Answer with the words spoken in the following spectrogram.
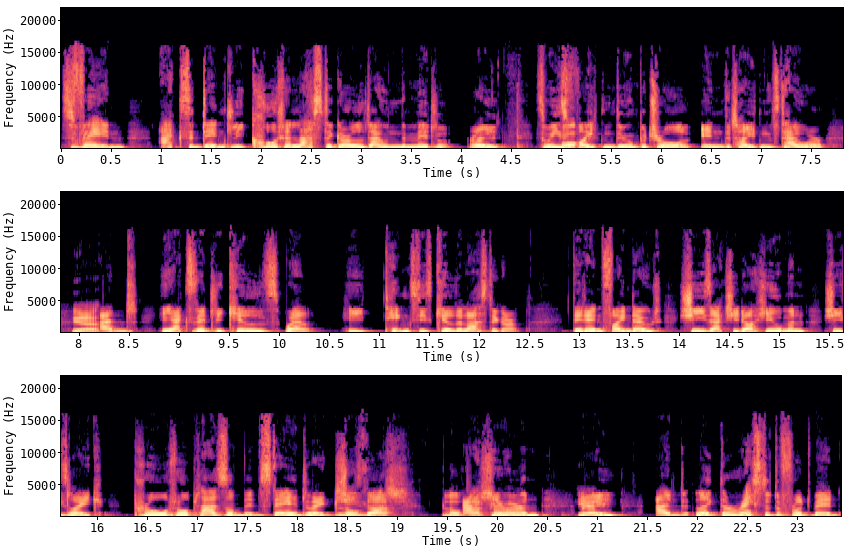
Sven accidentally cut Elastigirl down the middle, right? So he's Fuck. fighting Doom Patrol in the Titan's Tower, Yeah. and he accidentally kills, well, he thinks he's killed Elastigirl. They then find out she's actually not human, she's like protoplasm instead, like Love she's that. not Love a human, Yeah. right? And like the rest of the frontmen,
